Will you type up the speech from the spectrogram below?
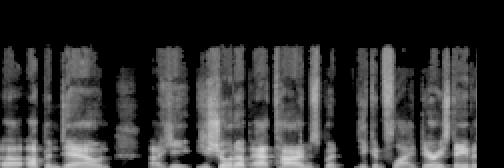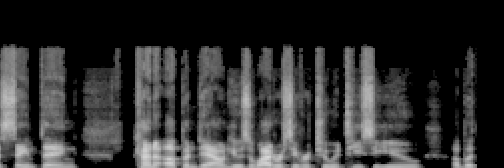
uh, up and down. Uh, he he showed up at times, but he can fly. Darius Davis, same thing, kind of up and down. He was a wide receiver too at TCU, but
